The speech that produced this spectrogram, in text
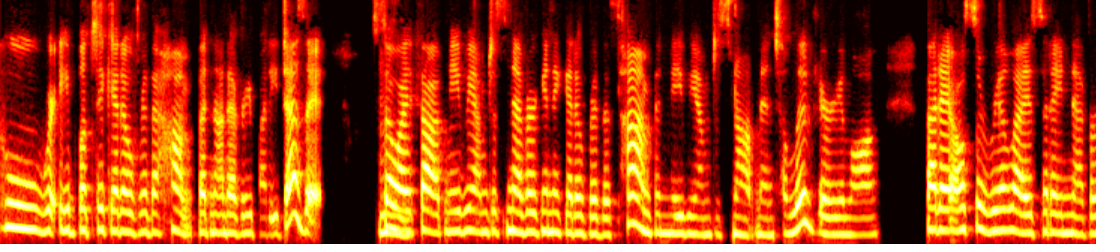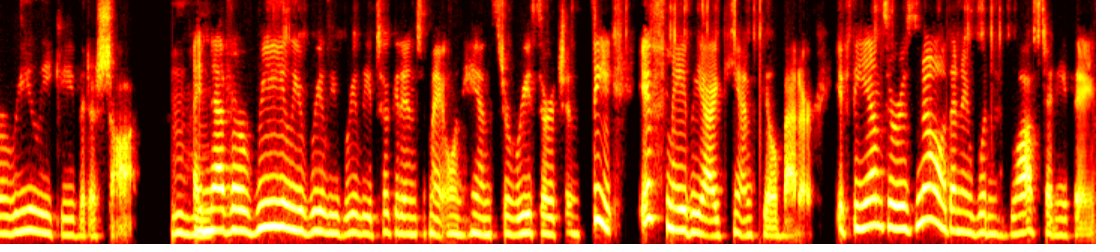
who were able to get over the hump, but not everybody does it. So mm-hmm. I thought maybe I'm just never going to get over this hump and maybe I'm just not meant to live very long. But I also realized that I never really gave it a shot. Mm-hmm. I never really, really, really took it into my own hands to research and see if maybe I can feel better. If the answer is no, then I wouldn't have lost anything.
